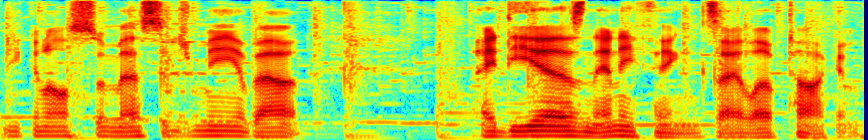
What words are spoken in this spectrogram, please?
You can also message me about ideas and anything because I love talking.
